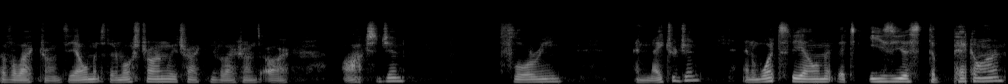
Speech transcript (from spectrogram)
of electrons, the elements that are most strongly attracting of electrons are oxygen, fluorine, and nitrogen. And what's the element that's easiest to pick on,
